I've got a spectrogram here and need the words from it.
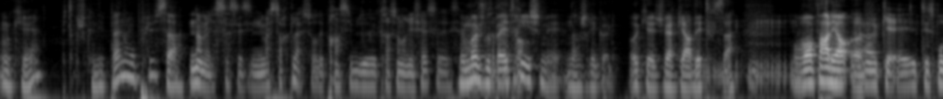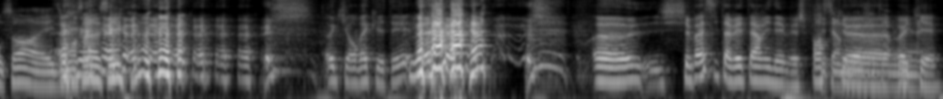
Ok. Putain, je connais pas non plus ça. Non, mais ça, c'est une masterclass sur des principes de création de richesse. Mais moi, je veux pas être riche, mais. Non, je rigole. Ok, je vais regarder tout ça. On va en parler en off. Ok, tes sponsors, euh, ils diront ça aussi. ok, on va cuter. euh, je sais pas si t'avais terminé, mais je pense que. ok.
